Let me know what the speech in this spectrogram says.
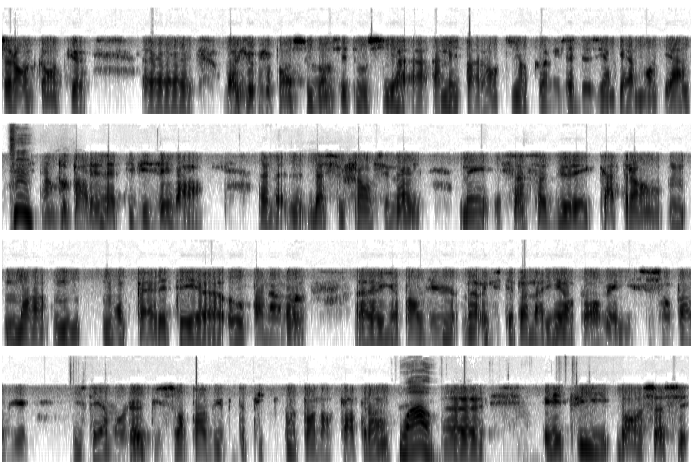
se rendre compte que euh, moi, je, je, pense souvent, c'est aussi à, à, mes parents qui ont connu la Deuxième Guerre mondiale. Hmm. Et on ne peut pas relativiser la, la, la, souffrance humaine. Mais ça, ça a duré quatre ans. mon père était euh, au Panama. Euh, il n'a pas vu, ben, il n'était pas marié encore, mais ils se sont pas vus. Ils étaient amoureux, puis ils ne se sont pas vus depuis pendant quatre ans. Wow. Et puis, bon, ça, c'est,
